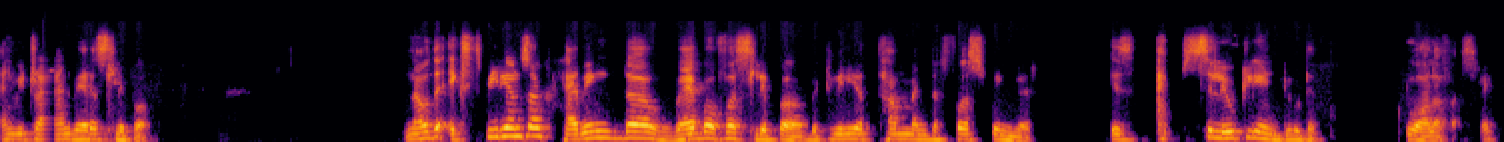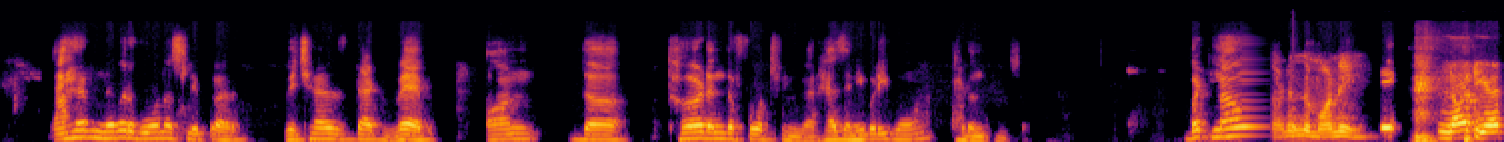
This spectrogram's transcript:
and we try and wear a slipper. Now the experience of having the web of a slipper between your thumb and the first finger is absolutely intuitive to all of us, right? I have never worn a slipper which has that web on the third and the fourth finger. Has anybody worn? I don't think so. But now, not in the morning. not yet.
